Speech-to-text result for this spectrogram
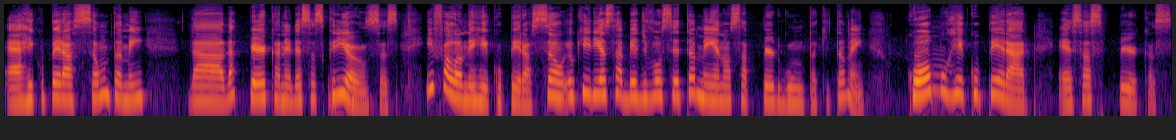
é, a recuperação também da, da perca né, dessas crianças. E falando em recuperação, eu queria saber de você também, a nossa pergunta aqui também. Como recuperar essas percas?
